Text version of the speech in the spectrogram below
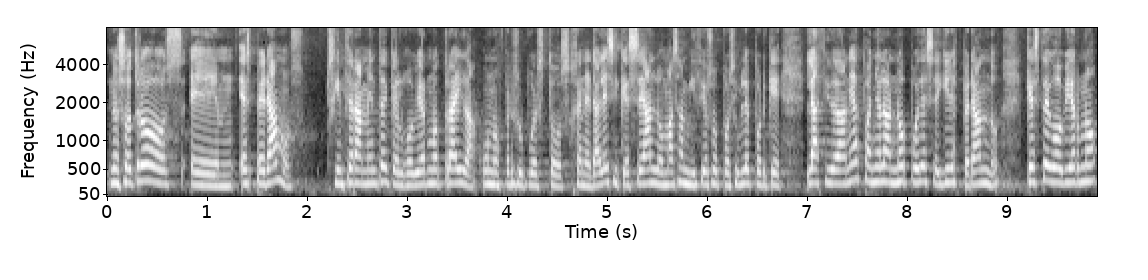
nosotros eh, esperamos sinceramente, que el Gobierno traiga unos presupuestos generales y que sean lo más ambiciosos posible, porque la ciudadanía española no puede seguir esperando que este Gobierno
